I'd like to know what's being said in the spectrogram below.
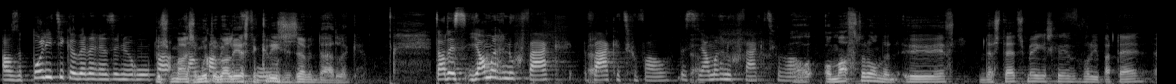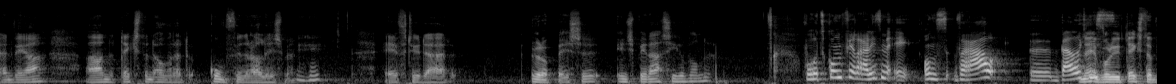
als de politieke wil er is in Europa. Dus, maar ze moeten wel eerst een crisis hebben, duidelijk. Dat is jammer genoeg vaak, vaak het geval. Dat is jammer genoeg vaak het geval. Om af te ronden, u heeft destijds meegeschreven voor uw partij, N-VA, aan de teksten over het confederalisme. Mhm. Heeft u daar Europese inspiratie gevonden? Voor het confederalisme, eh, ons verhaal uh, Belgisch... Nee, voor uw tekst, de,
